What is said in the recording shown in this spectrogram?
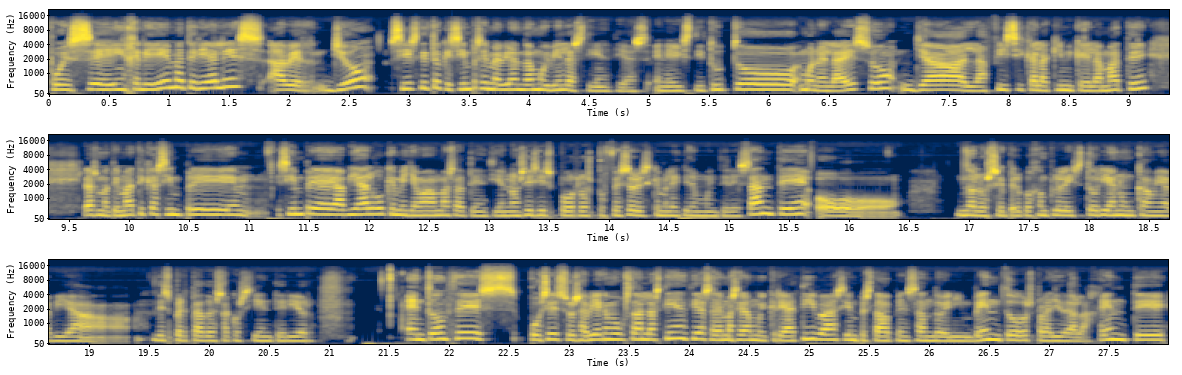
Pues eh, ingeniería de materiales, a ver, yo sí es cierto que siempre se me habían dado muy bien las ciencias. En el instituto, bueno, en la ESO, ya la física, la química y la mate, las matemáticas siempre, siempre había algo que me llamaba más la atención. No sé si es por los profesores que me la hicieron muy interesante o no lo sé, pero por ejemplo la historia nunca me había despertado esa cosilla interior. Entonces, pues eso, sabía que me gustaban las ciencias, además era muy creativa, siempre estaba pensando en inventos para ayudar a la gente.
